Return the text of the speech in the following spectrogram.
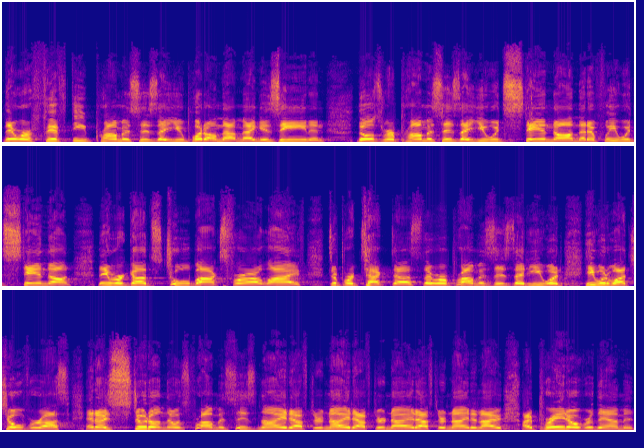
There were 50 promises that you put on that magazine, and those were promises that you would stand on, that if we would stand on, they were God's toolbox for our life to protect us. There were promises that He would He would watch over us. And I stood on those promises night after night after night after night, and I, I prayed over them. And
